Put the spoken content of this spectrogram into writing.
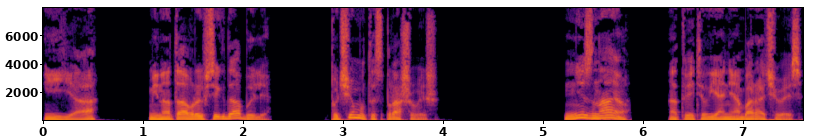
И я. Минотавры всегда были. Почему ты спрашиваешь? Не знаю, ответил я, не оборачиваясь.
